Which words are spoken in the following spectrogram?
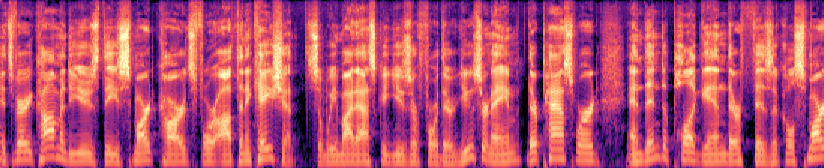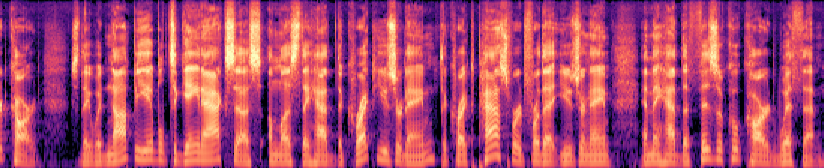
It's very common to use these smart cards for authentication. So we might ask a user for their username, their password, and then to plug in their physical smart card. So they would not be able to gain access unless they had the correct username, the correct password for that username, and they had the physical card with them.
